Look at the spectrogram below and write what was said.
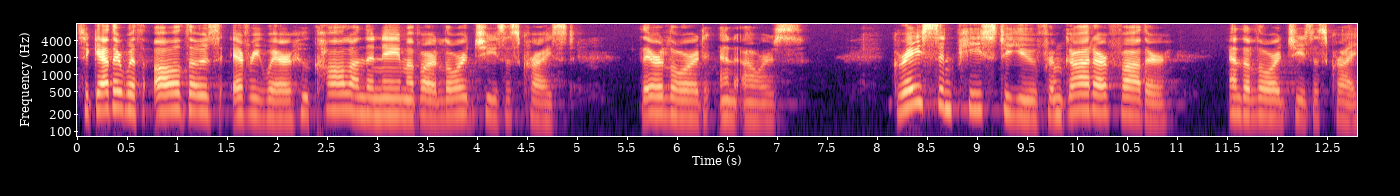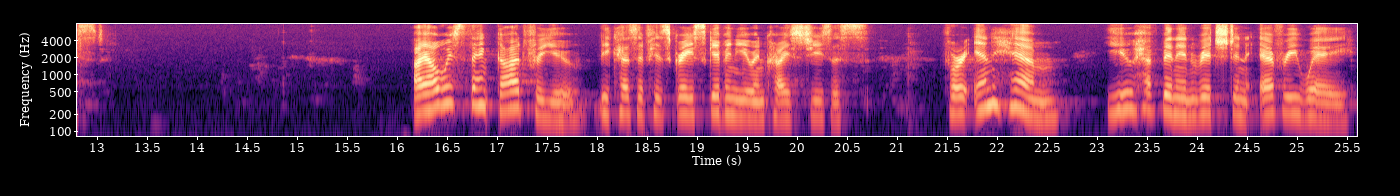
together with all those everywhere who call on the name of our Lord Jesus Christ, their Lord and ours. Grace and peace to you from God our Father and the Lord Jesus Christ. I always thank God for you because of his grace given you in Christ Jesus. For in him you have been enriched in every way,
